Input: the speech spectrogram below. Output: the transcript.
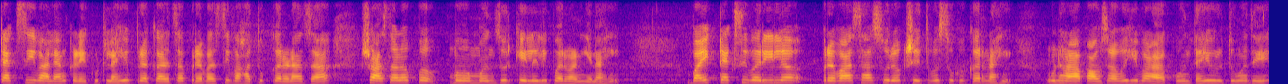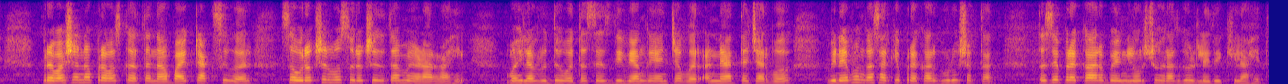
टॅक्सीवाल्यांकडे कुठल्याही प्रकारचा प्रवासी वाहतूक करण्याचा शासनानं प म मंजूर केलेली परवानगी नाही. बाईक टॅक्सीवरील प्रवास हा सुरक्षित व सुखकर नाही. उन्हाळा पावसाळा व हिवाळा कोणत्याही ऋतूमध्ये प्रवाशांना प्रवास करताना बाईक टॅक्सीवर संरक्षण व सुरक्षितता मिळणार नाही. महिला वृद्ध व तसेच दिव्यांग यांच्यावर अन्याय अत्याचार व विनयभंगासारखे प्रकार घडू शकतात. तसे प्रकार बेंगलोर शहरात घडले देखील आहेत.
